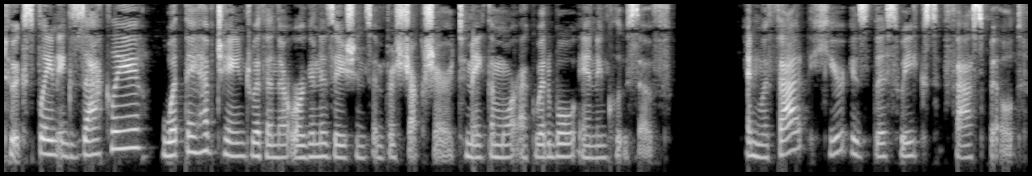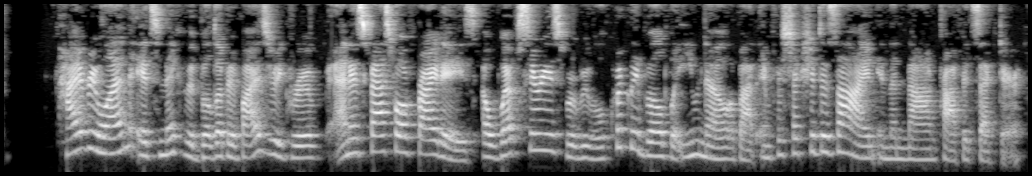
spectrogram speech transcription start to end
to explain exactly what they have changed within their organization's infrastructure to make them more equitable and inclusive. And with that, here is this week's Fast Build. Hi everyone, it's Nick of the Build Up Advisory Group and it's Fast Build Fridays, a web series where we will quickly build what you know about infrastructure design in the nonprofit sector.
